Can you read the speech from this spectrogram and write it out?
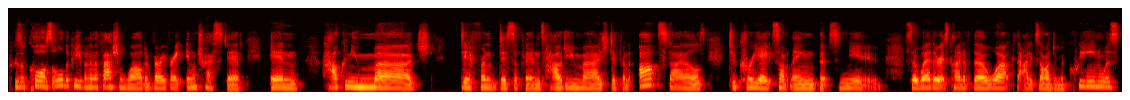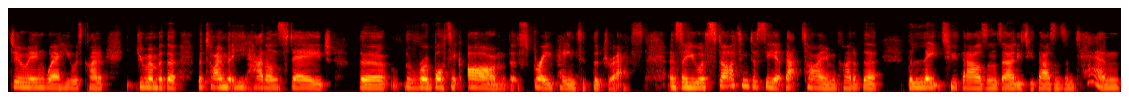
because of course, all the people in the fashion world are very, very interested in how can you merge different disciplines how do you merge different art styles to create something that's new so whether it's kind of the work that alexander mcqueen was doing where he was kind of do you remember the the time that he had on stage the the robotic arm that spray painted the dress. And so you were starting to see at that time kind of the the late 2000s early 2010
